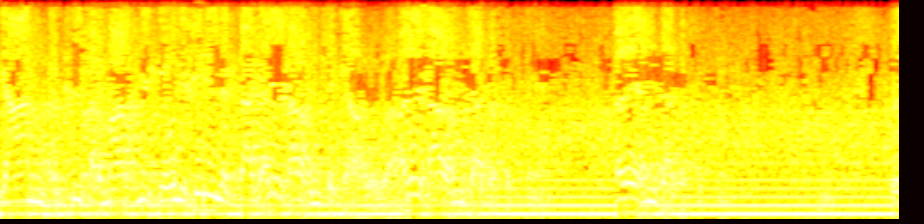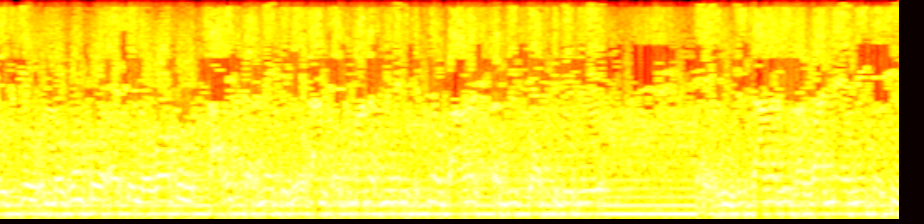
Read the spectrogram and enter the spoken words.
ज्ञान, भक्ति, परमार्थ में केवल इसी नहीं लगता कि अरे साहब हमसे क्या होगा? अरे साहब हम क्या कर सकते हैं? अरे हम क्या कर सकते हैं? तो इसके लोगों को, ऐसे लोगों को उत्साहित करने के लिए रामचरित मानस में मैंने कितने उदाहरण सब इत्यादि के दे दिए। गीता में भी भगवान ने अनेक ऐसी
